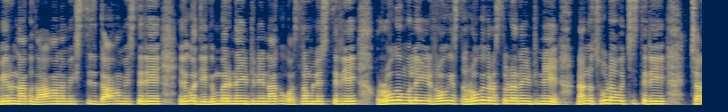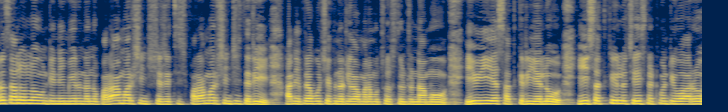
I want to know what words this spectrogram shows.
మీరు నాకు దాహనం ఇస్తి దాహం ఇస్తిరి. ఇదిగో దిగంబరిన ఇంటిని నాకు వస్త్రములు ఇస్తిరి. రోగముల రోగి రోగగ్రస్తుడైన ఇంటిని నన్ను చూడ వచ్చిస్తిరి. చెరసాలలో ఉంటిని మీరు నన్ను పరామర్శించి పరామర్శించితిరి అని ప్రభు చెప్పినట్లుగా మనము చూస్తుంటున్నాము. ఇవి ఏ సత్క్రియలు? ఈ సత్క్రియలు చేసినటువంటి వారు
